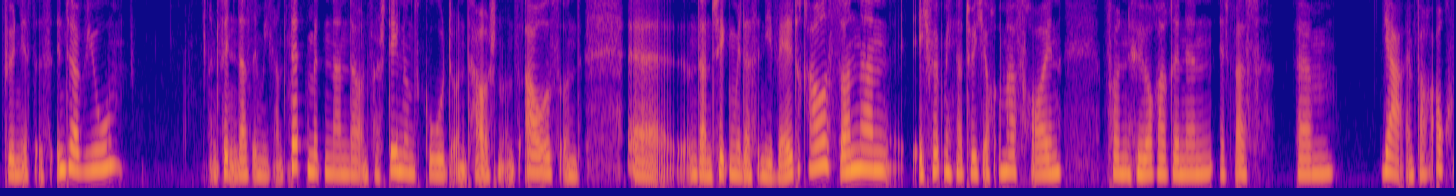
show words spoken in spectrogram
führen jetzt das Interview und finden das irgendwie ganz nett miteinander und verstehen uns gut und tauschen uns aus und, äh, und dann schicken wir das in die Welt raus, sondern ich würde mich natürlich auch immer freuen, von Hörerinnen etwas ähm, ja, einfach auch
